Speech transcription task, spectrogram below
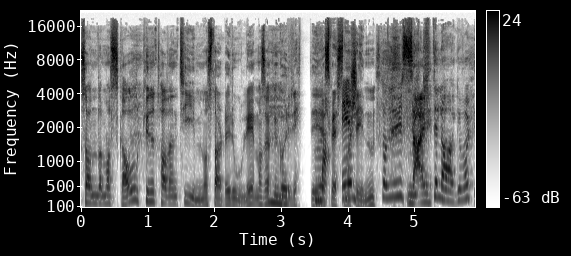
Sånn Man skal kunne ta den timen og starte rolig. Man skal ikke gå rett i espressomaskinen. skal du Nei. sikte laget vårt?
